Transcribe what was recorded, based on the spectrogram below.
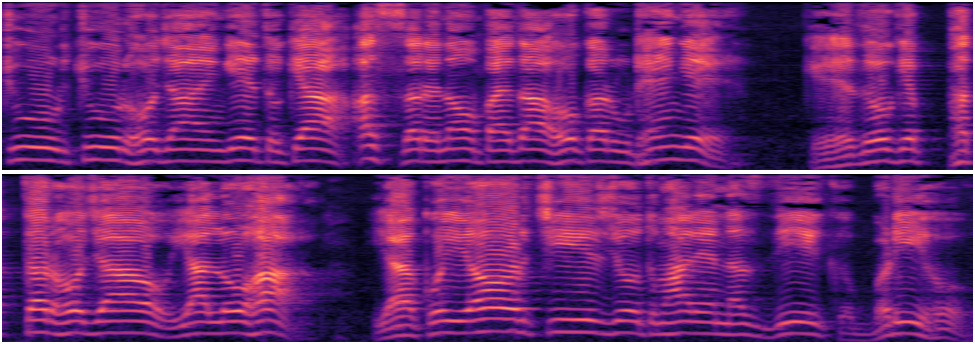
چور چور ہو جائیں گے تو کیا اثر نو پیدا ہو کر اٹھیں گے؟ کہہ دو کہ پتھر ہو جاؤ یا لوہا یا کوئی اور چیز جو تمہارے نزدیک بڑی ہو۔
